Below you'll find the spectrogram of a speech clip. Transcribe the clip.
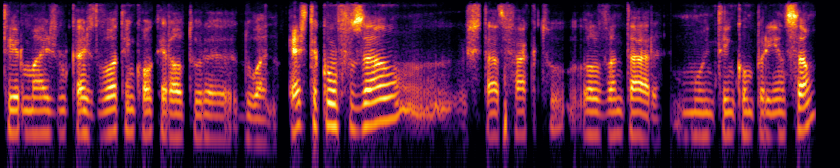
ter mais locais de voto em qualquer altura do ano. Esta confusão está de facto a levantar muita incompreensão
